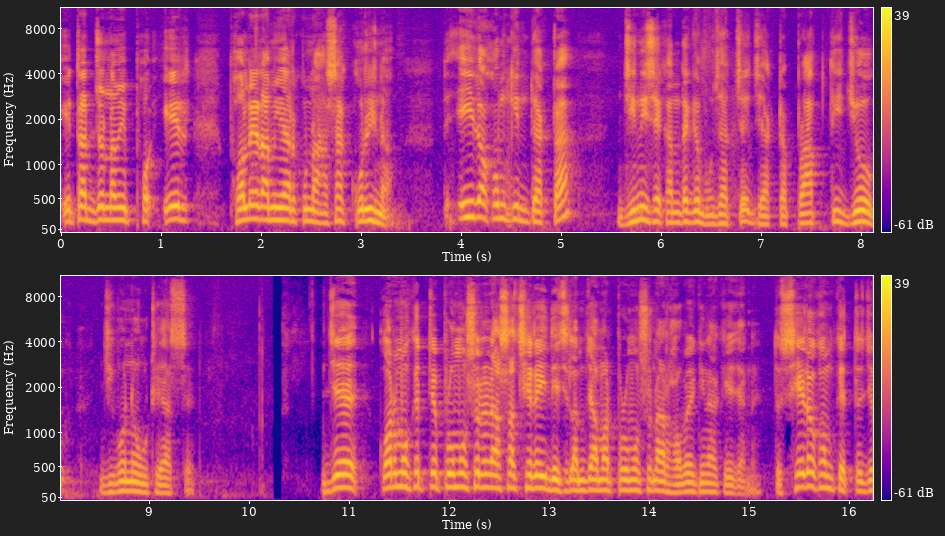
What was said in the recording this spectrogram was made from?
এটার জন্য আমি এর ফলের আমি আর কোনো আশা করি না। তো এই রকম কিন্তু একটা জিনিস এখান থেকে বোঝাচ্ছে যে একটা প্রাপ্তি যোগ জীবনে উঠে আসছে। যে কর্মক্ষেত্রে প্রমোশনের আশা ছেড়েই দিয়েছিলাম যে আমার প্রমোশন আর হবে কি না কে জানে। তো সেরকম ক্ষেত্রে যে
